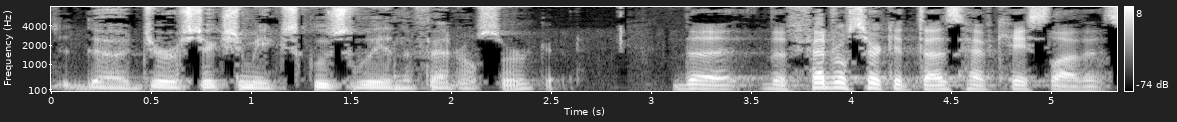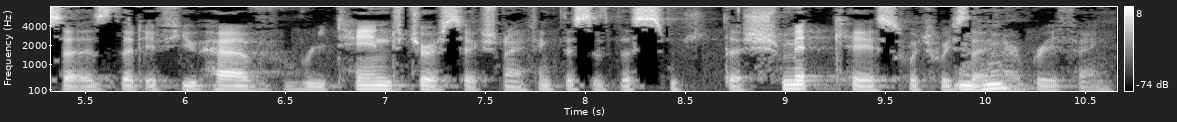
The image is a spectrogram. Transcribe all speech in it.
the jurisdiction be exclusively in the federal circuit? The, the federal circuit does have case law that says that if you have retained jurisdiction, I think this is the, the Schmidt case, which we cite mm-hmm. in our briefing.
